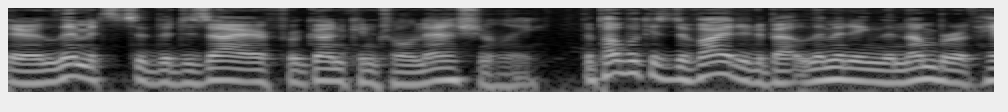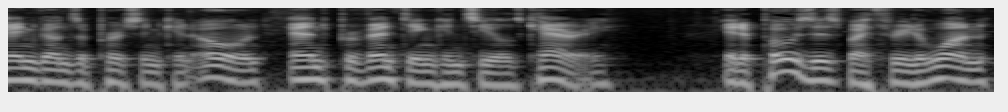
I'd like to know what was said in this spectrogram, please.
There are limits to the desire for gun control nationally. The public is divided about limiting the number of handguns a person can own and preventing concealed carry. It opposes, by 3 to 1,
